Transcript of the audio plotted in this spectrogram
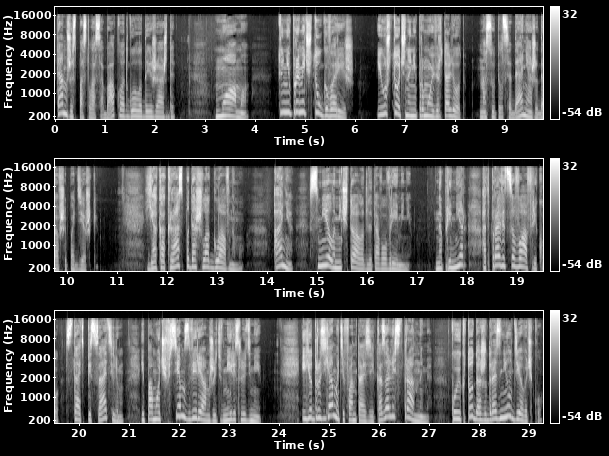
Там же спасла собаку от голода и жажды. «Мама, ты не про мечту говоришь. И уж точно не про мой вертолет», — насупился Даня, ожидавший поддержки. Я как раз подошла к главному. Аня смело мечтала для того времени. Например, отправиться в Африку, стать писателем и помочь всем зверям жить в мире с людьми. Ее друзьям эти фантазии казались странными. Кое-кто даже дразнил девочку.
